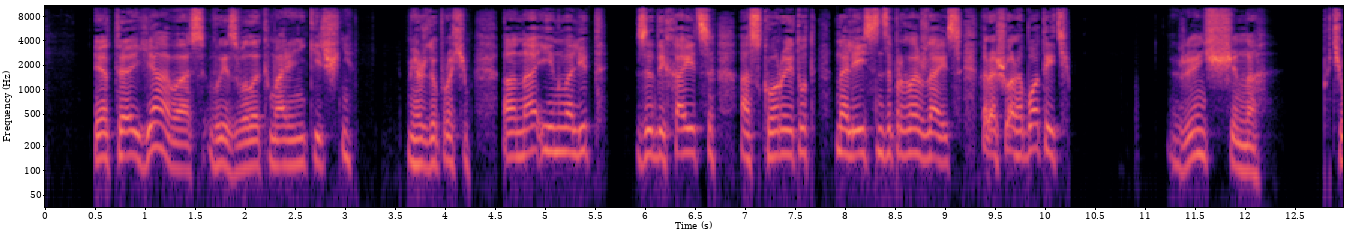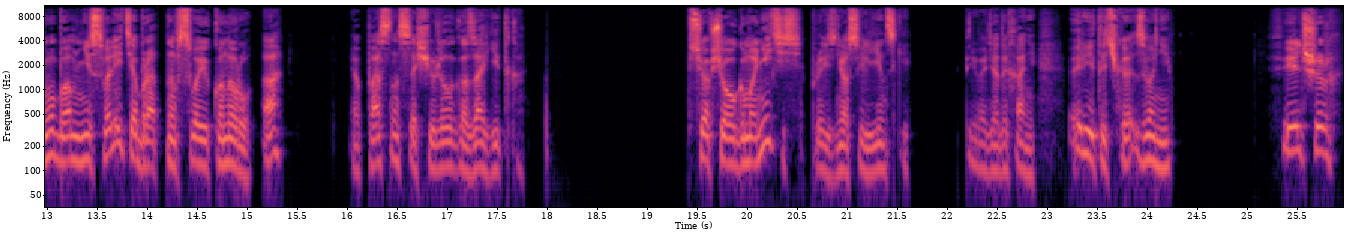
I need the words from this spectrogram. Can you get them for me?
— Это я вас вызвала к Марье Никитичне. Между прочим, она инвалид, задыхается, а скорая тут на лестнице прохлаждается. Хорошо работаете. — Женщина, почему бы вам не свалить обратно в свою конуру, а? — опасно сощурила глаза Гитка. — Все-все угомонитесь, — произнес Ильинский переводя дыхание. — Риточка, звони. Фельдшер,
